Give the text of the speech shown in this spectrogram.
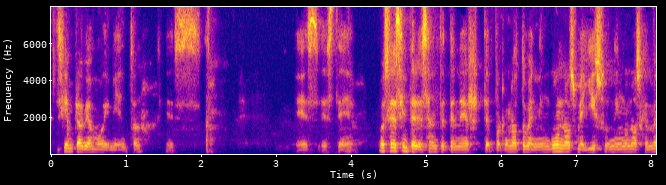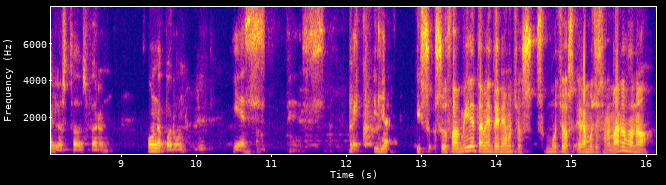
siempre había movimiento, ¿no? Es, es este, pues es interesante tener, porque no tuve ningunos mellizos, ningunos gemelos, todos fueron uno por uno. Y es, rico. ¿Y, su, familia también tenía muchos, muchos, eran muchos hermanos o no?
